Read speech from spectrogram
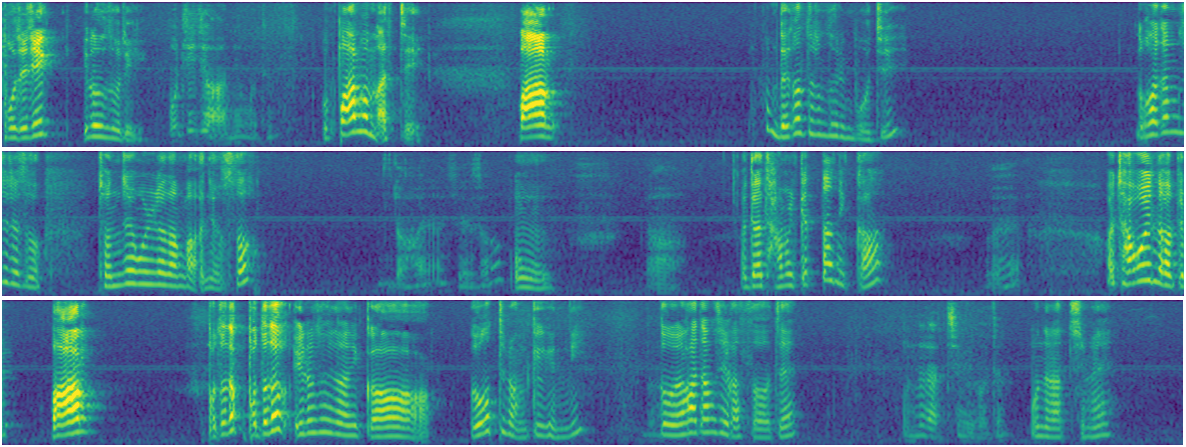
보지직 이런 소리. 뽀지지 아니거든. 어, 빵은 맞지? 빵. 그럼 내가 들은 소린 뭐지? 너 화장실에서 전쟁 훈련한 거 아니었어? 나 화장실에서? 응. 야, 아, 내가 잠을 깼다니까? 왜? 아, 자고 있는데 갑자기 빵! 뽀드덕 뽀드덕 이런 소리 나니까 너 같으면 안 깨겠니? 너 왜 화장실 갔어 어제? 오늘 아침이거든. 오늘 아침에?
